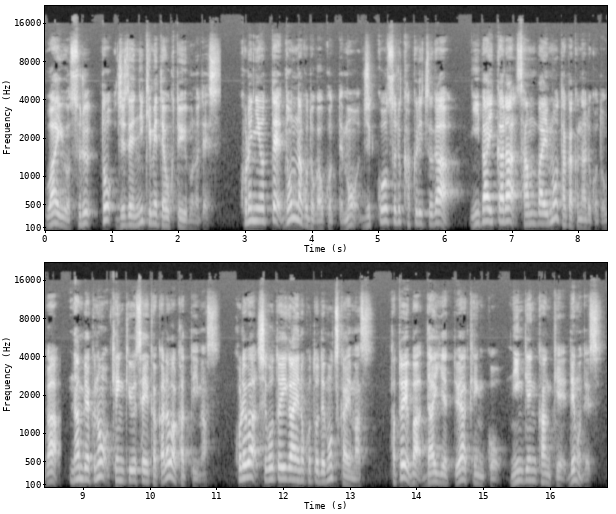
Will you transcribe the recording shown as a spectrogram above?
y をすると事前に決めておくというものです。これによってどんなことが起こっても実行する確率が2倍から3倍も高くなることが何百の研究成果から分かっています。これは仕事以外のことでも使えます。例えばダイエットや健康、人間関係でもです。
